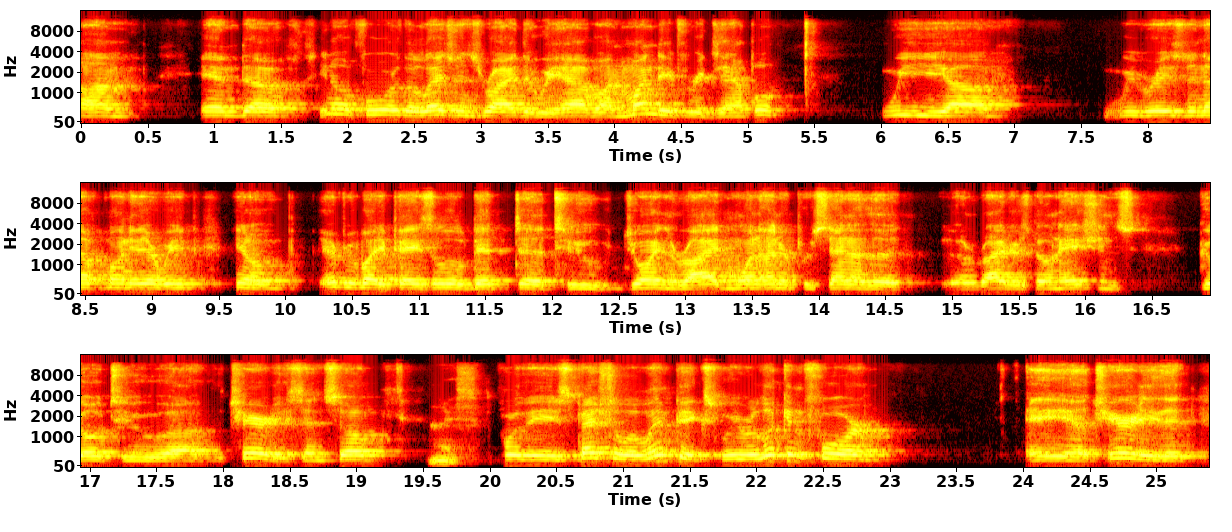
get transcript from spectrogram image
Um, and, uh, you know, for the Legends ride that we have on Monday, for example, we, uh, we raised enough money there. We, you know, everybody pays a little bit uh, to join the ride, and 100% of the, the riders' donations go to uh, the charities. And so, nice. for the Special Olympics, we were looking for a, uh, charity that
